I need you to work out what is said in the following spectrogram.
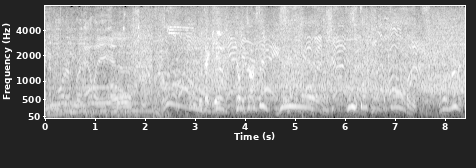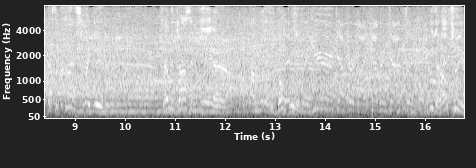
In the quarter for LA. Oh shit. Was that kid Kevin Johnson? Yeah! Who dunked on the ball? I remember that's a classic right there. Kevin Johnson, yeah. I forgot who that he dunked on. huge effort by Kevin Johnson. He got up too.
